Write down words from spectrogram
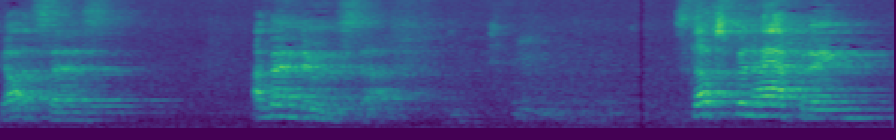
God says, I've been doing stuff. Stuff's been happening.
